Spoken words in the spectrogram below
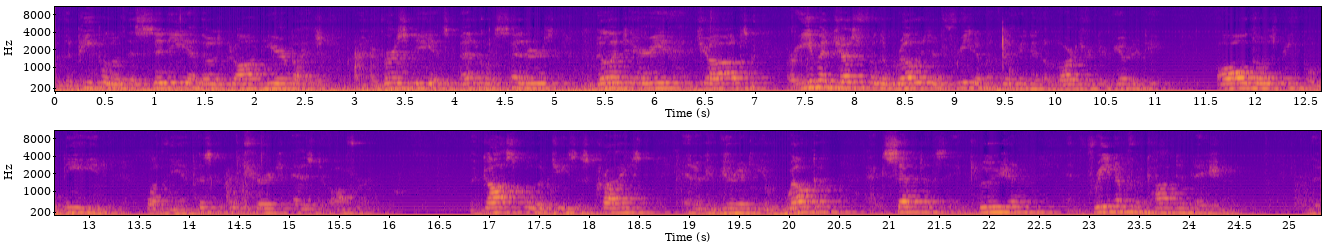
For the people of the city and those drawn here by its university, its medical centers, the military, and jobs, or even just for the relative freedom of living in a larger community, all those people need what the Episcopal Church has to offer. The gospel of Jesus Christ and a community of welcome, acceptance, inclusion, and freedom from condemnation. The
